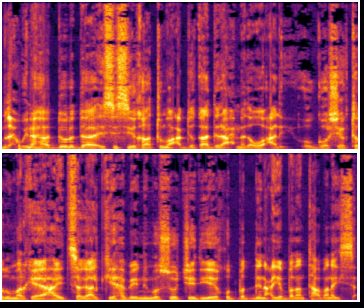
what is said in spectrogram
madaxweynaha dowladda icc khaatumo cabdiqaadir axmed oo cali oo goorsheegtadu markay ahayd sagaalkii habeennimo soo jeediyey khudbad dhinacyo badan taabanaysa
